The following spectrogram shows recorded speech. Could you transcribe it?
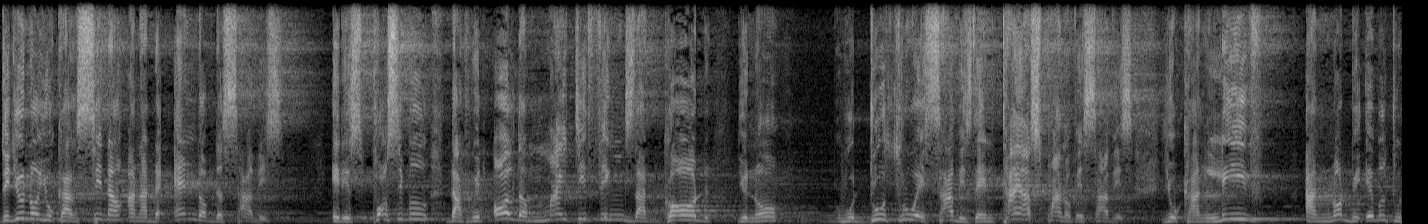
Did you know you can sit down and at the end of the service it is possible that with all the mighty things that God you know would do through a service the entire span of a service you can leave and not be able to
